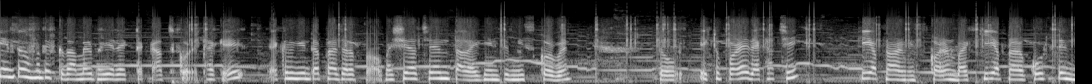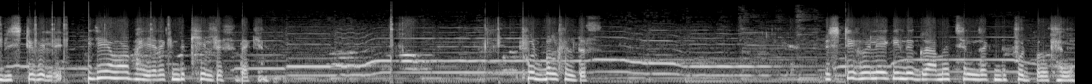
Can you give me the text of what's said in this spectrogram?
কিন্তু আমাদের গ্রামের ভাইয়েরা একটা কাজ করে থাকে। এখন কিন্তু আপনারা যারা প্রবাসী আছেন তারা কিন্তু মিস করবেন। তো একটু পরে দেখাচ্ছি কি আপনারা মিস করেন বা কি আপনারা করতেন বৃষ্টি হলে। এই যে আমার ভাইয়েরা কিন্তু খেলতেছে, দেখেন। ফুটবল খেলতেছে। বৃষ্টি হইলে কিন্তু গ্রামের ছেলেরা কিন্তু ফুটবল খেলে।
